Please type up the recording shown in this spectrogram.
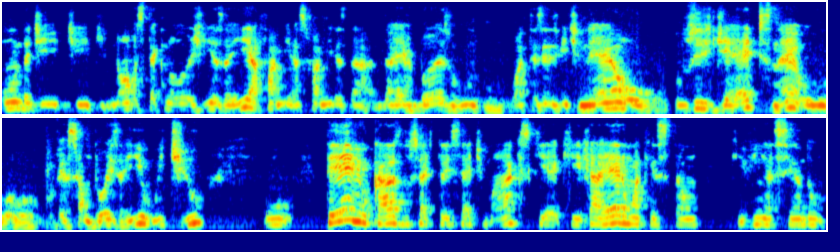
onda de, de, de, novas tecnologias aí, as famílias da, da Airbus, o, o, A320 Neo, os jets, né, o, o versão 2 aí, o E2, o, teve o caso do 737 MAX, que, é, que já era uma questão que vinha sendo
